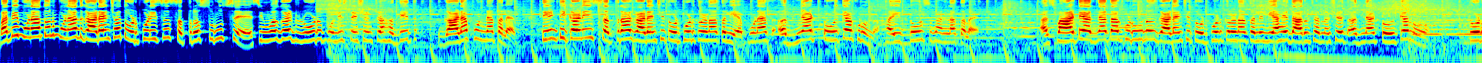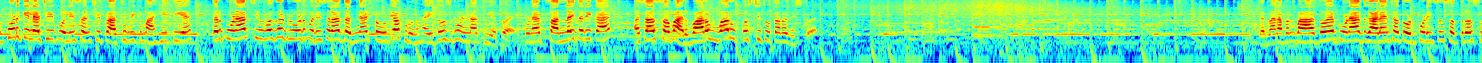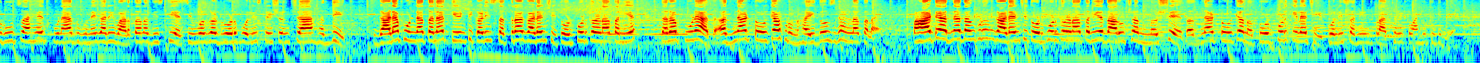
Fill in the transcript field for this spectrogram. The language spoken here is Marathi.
बातमी पुण्यातून. पुण्यात गाड्यांच्या तोडफोडीचं सत्र सुरूच आहे. सिंहगड रोड पोलीस स्टेशनच्या हद्दीत गाड्या फोडण्यात आल्यात तीन ठिकाणी सतरा गाड्यांची तोडफोड करण्यात आली आहे. पुण्यात अज्ञात टोळक्याकडून हैदोस घालण्यात आलाय. आज पहाटे अज्ञाताकडून गाड्यांची तोडफोड करण्यात आलेली आहे. दारूच्या नशेत अज्ञात टोळक्यानं तोडफोड केल्याची पोलिसांची प्राथमिक माहिती आहे. तर पुण्यात सिंहगड रोड परिसरात अज्ञात टोळक्याकडून हैदोस घालण्यात येतोय. पुण्यात चाललंय तरी काय? असा सवाल वारंवार उपस्थित होताना दिसतोय. दरम्यान आपण पाहतोय पुण्यात गाड्यांच्या तोडफोडीचं सत्र सुरूच आहेत. पुण्यात गुन्हेगारी वाढताना दिसतीये. सिंहगड रोड पोलीस स्टेशनच्या हद्दीत गाड्या फोडण्यात आल्या तीन ठिकाणी सतरा गाड्यांची तोडफोड करण्यात आली आहे तर पुण्यात अज्ञात टोळक्याकडून हैदोस घालण्यात आलाय. पहाटे अज्ञातांकडून गाड्यांची तोडफोड करण्यात आली आहे दारूच्या नशेत. अज्ञात टोळक्यानं तोडफोड केल्याची पोलिसांनी प्राथमिक माहिती दिली आहे.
